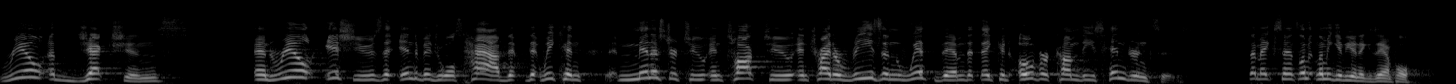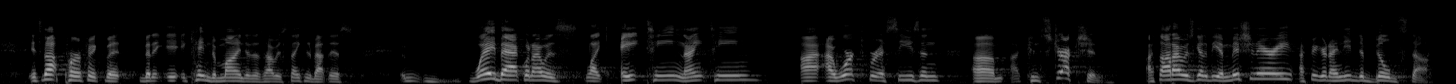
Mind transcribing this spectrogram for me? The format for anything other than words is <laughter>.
real objections and real issues that individuals have that, that we can minister to and talk to and try to reason with them that they could overcome these hindrances. Does that make sense? Let me, let me give you an example. It's not perfect, but, but it, it came to mind as I was thinking about this. Way back when I was like 18, 19, I, I worked for a season um, construction. I thought I was going to be a missionary. I figured I needed to build stuff.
